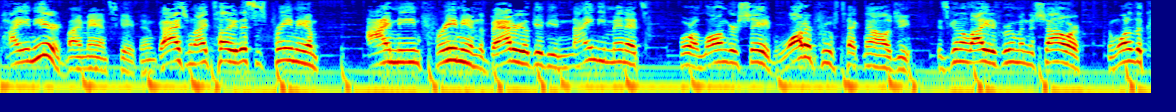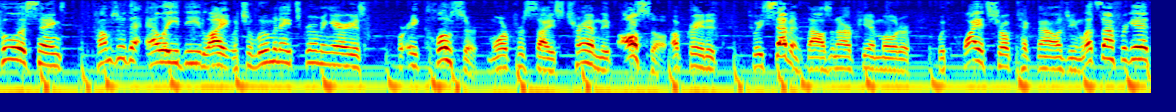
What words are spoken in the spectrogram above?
pioneered by Manscaped. And guys, when I tell you this is premium, I mean premium. The battery will give you 90 minutes for a longer shave. Waterproof technology is going to allow you to groom in the shower. And one of the coolest things comes with an LED light, which illuminates grooming areas for a closer, more precise trim. They've also upgraded to a 7,000 RPM motor with quiet stroke technology. And let's not forget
